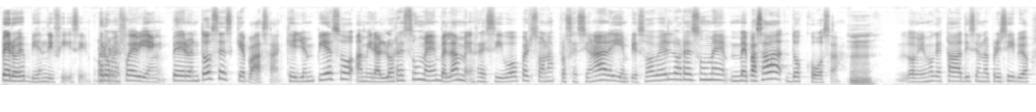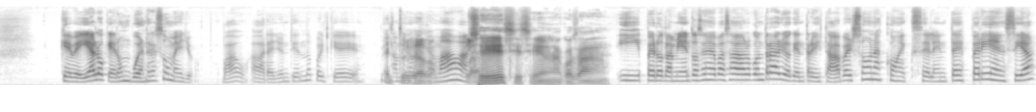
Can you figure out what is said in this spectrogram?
pero es bien difícil. Pero Ok. me fue bien. Pero entonces, ¿qué pasa? Que yo empiezo a mirar los resúmenes, ¿verdad? Me recibo personas profesionales y empiezo a ver los resúmenes. Me pasaba dos cosas. Mm. Lo mismo que estaba diciendo al principio. Que veía lo que era un buen resumen. Yo, wow, ahora yo entiendo por qué El a mí tuyo, me llamaban. claro. Sí, sí, sí, una cosa. Y, pero también entonces me pasaba lo contrario, que entrevistaba personas con excelente experiencia,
